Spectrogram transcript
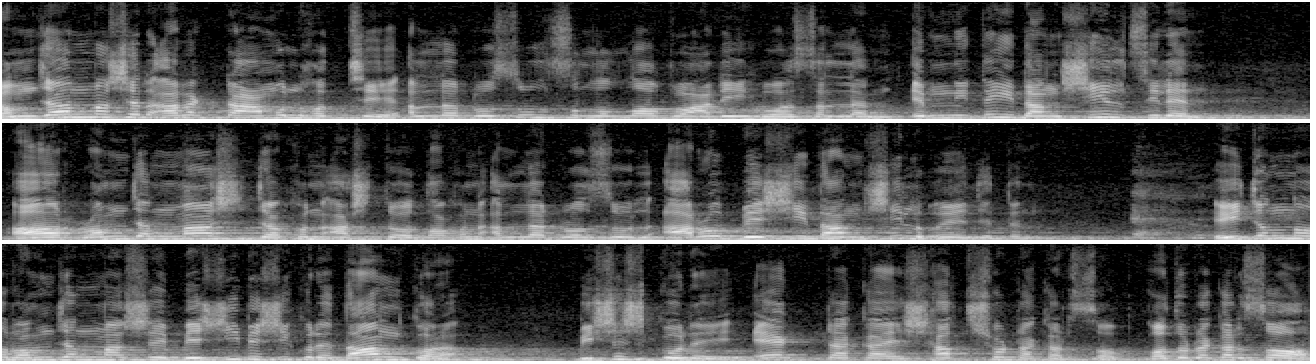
রমজান মাসের আর একটা আমল হচ্ছে, আল্লাহ রসুল সাল্লাহ আলী ওয়াসাল্লাম এমনিতেই দানশীল ছিলেন। আর রমজান মাস যখন আসতো, তখন আল্লাহর রসুল আরও বেশি দানশীল হয়ে যেতেন। এই জন্য রমজান মাসে বেশি বেশি করে দান করা, বিশেষ করে এক টাকায় সাতশো টাকার সব। কত টাকার সব?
